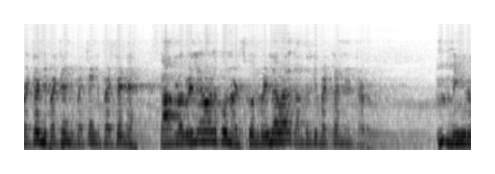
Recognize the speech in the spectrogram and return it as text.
పెట్టండి పెట్టండి పెట్టండి పెట్టండి. కారులో వెళ్ళే వాళ్ళకు నడుచుకొని వెళ్ళే వాళ్ళకి అందరికీ పెట్టండి అంటాడు. మీరు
